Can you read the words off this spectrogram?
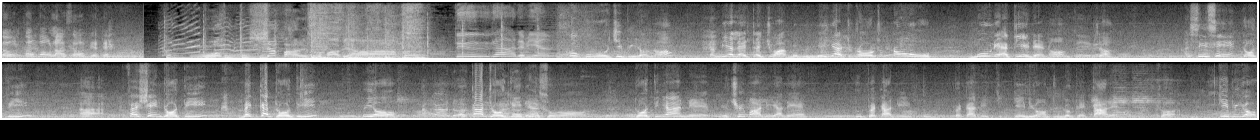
3 3ပုတ်လောက်ဆော့ပြစ်တယ် ဟိုရှက်ပါတယ်ဆိုမှဗျာသူကတပြန်ကိုကိုကိုကြည့်ပြီးတော့နော်သမီးကလည်းတက်ကြွမမေးရတော်တော်တော်တော်မူနဲ့အပြည့်နဲ့နော်ဆိုတော့အစီစဉ်ဒေါ်တီအာ fashion ဒေါ်တီ make up ဒေါ်တီပြီးတော့အကတော့အကဒေါ်တီနဲ့ဆိုတော့ဒေါ်တီကနဲ့ချွေးပါလေးကလည်းသူ့ဘက်ကနေသူ့ဘက်ကနေကြေးပြောင်းသူလုပ်တယ်ကတယ်ဆိုတော့ကြည့်ပြီးတော့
